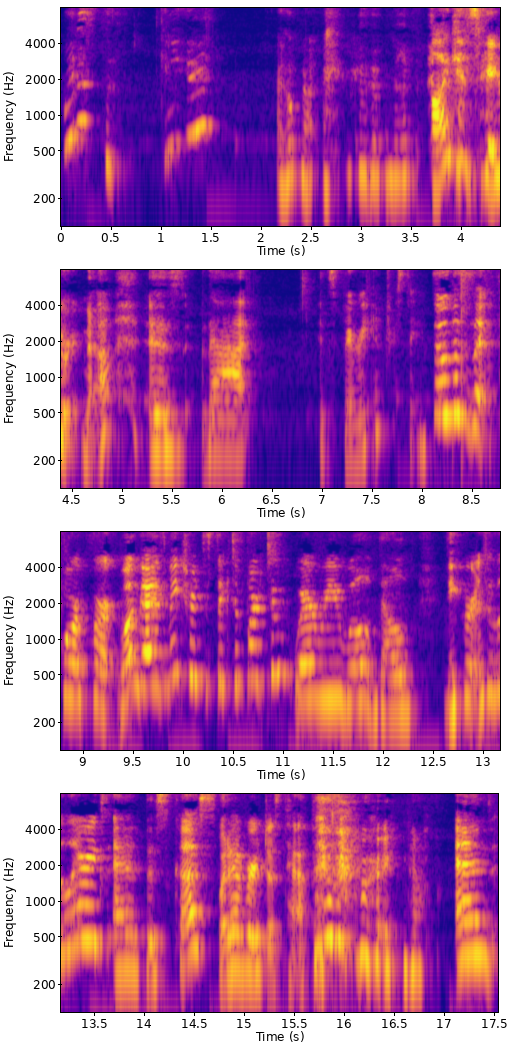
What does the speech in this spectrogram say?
What is this? Can you hear it? I hope not. I hope not. All I can say right now is that it's very interesting. So this is it for part one, guys. Make sure to stick to part two where we will delve deeper into the lyrics and discuss whatever just happened right now. And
